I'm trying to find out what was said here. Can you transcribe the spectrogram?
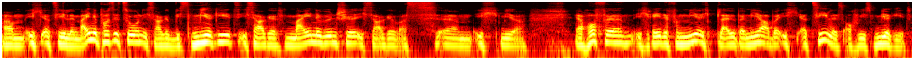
Ähm, ich erzähle meine Position, ich sage, wie es mir geht, ich sage meine Wünsche, ich sage, was ähm, ich mir erhoffe, ich rede von mir, ich bleibe bei mir, aber ich erzähle es auch, wie es mir geht.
